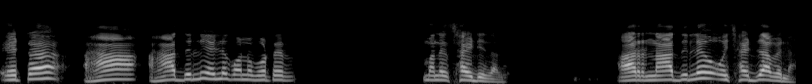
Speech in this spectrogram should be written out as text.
এটা হা হা দিলে হইলে গণভোটের মানে সাইডে যাবে। আর না দিলে ওই সাইড যাবে না।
